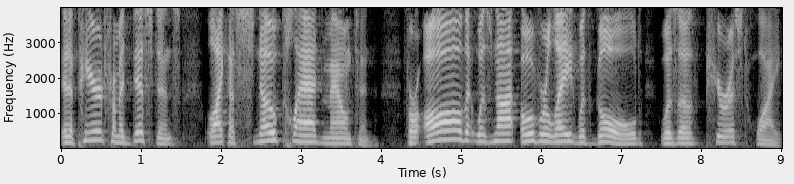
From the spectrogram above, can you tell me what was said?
it appeared from a distance like a snow clad mountain, for all that was not overlaid with gold was of purest white.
